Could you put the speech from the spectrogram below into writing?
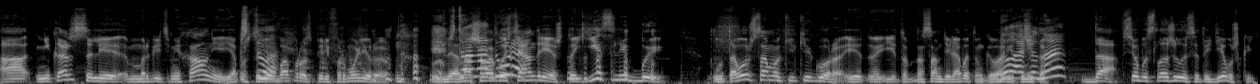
А не кажется ли Маргарите Михайловне, я просто Что? ее вопрос переформулирую для Что нашего гостя Андрея, что если бы у того же самого Кикигора, и, и это на самом деле об этом говорит Была Рита, жена? да, все бы сложилось с этой девушкой,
